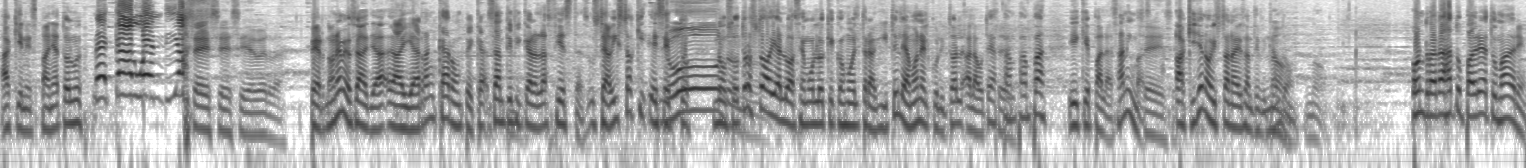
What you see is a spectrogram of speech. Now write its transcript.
Aquí en España todo el mundo, me cago en Dios. Sí, sí, sí, es verdad. Perdóneme, o sea, ya ahí arrancaron, peca santificar a las fiestas. Usted ha visto aquí, excepto No, no, nosotros no. todavía lo hacemos lo que como el traguito y le damos en el culito a la, botella, Sí. pam, pam, pam, y que para las ánimas. Sí, sí. Aquí yo no he visto a nadie santificando. No, no. Honrarás a tu padre y a tu madre.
